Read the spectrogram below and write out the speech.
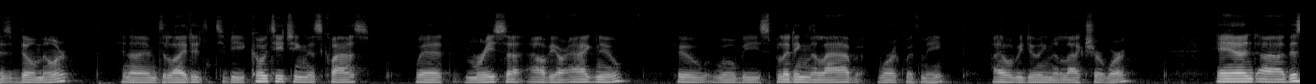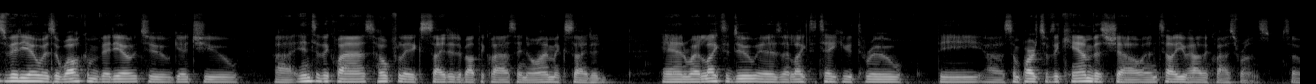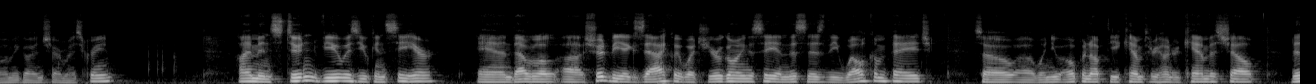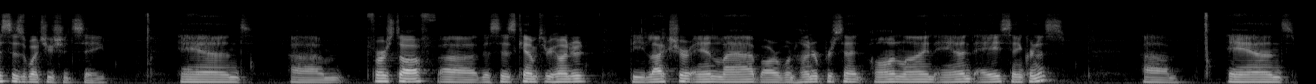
is Bill Miller, and I am delighted to be co-teaching this class with Marisa Alviar Agnew, who will be splitting the lab work with me. I will be doing the lecture work. And uh, this video is a welcome video to get you uh, into the class, hopefully excited about the class. I know I'm excited. And what I'd like to do is I'd like to take you through the, uh, some parts of the Canvas shell and tell you how the class runs. So let me go ahead and share my screen. I'm in student view as you can see here and that will uh, should be exactly what you're going to see and this is the welcome page. So uh, when you open up the Chem 300 Canvas shell this is what you should see. And um, first off uh, this is Chem 300 the lecture and lab are 100% online and asynchronous. Um, and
